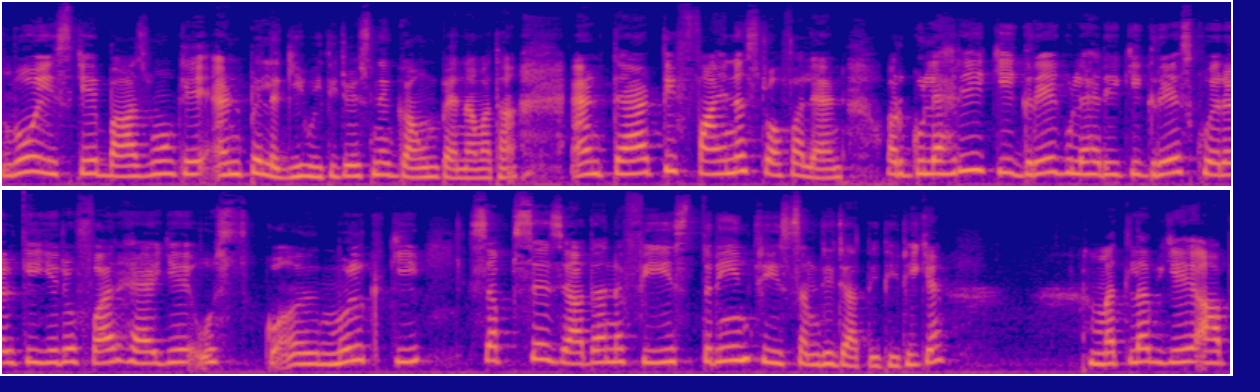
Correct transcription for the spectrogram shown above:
वो इसके बाजुओं के एंड पे लगी हुई थी, जो इसने गाउन पहना हुआ था। And that the finest of a land और गुलहरी की ग्रे गुलहरी की ग्रे स्क्वेरल की ये जो फर है, ये उस मुल्क की सबसे ज़्यादा नफीस, तरीन चीज़ समझी जाती थी, ठीक है? मतलब ये आप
